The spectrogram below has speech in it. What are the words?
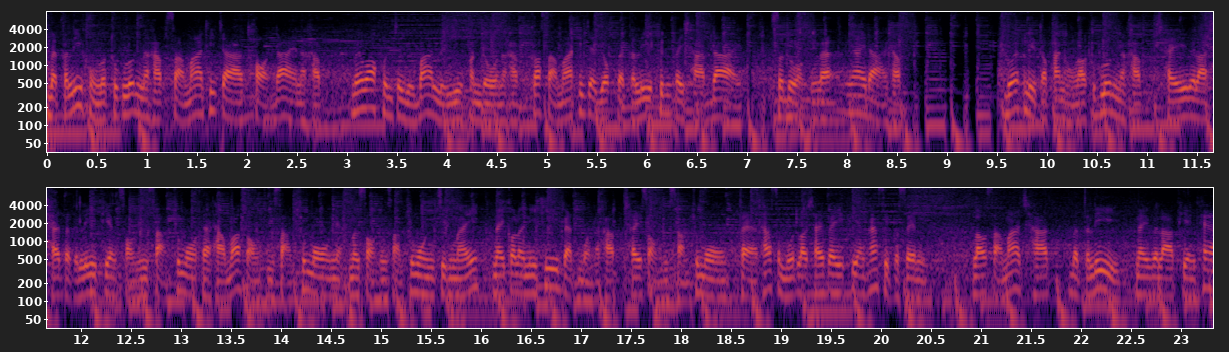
แบตเตอรี่ของรถทุกรุ่นนะครับ สามารถที่จะถอดได้นะครับ ไม่ว่าคุณจะอยู่บ้านหรืออยู่คอนโดนะครับ ก็สามารถที่จะยกแบตเตอรี่ขึ้นไปชาร์จได้ สะดวกและง่ายดายครับ ด้วยผลิตภัณฑ์ของเราทุกรุ่นนะครับใช้เวลาใช้แบตเตอรี่เพียง 2-3 ชั่วโมง แต่ถามว่า 2-3 ชั่วโมงเนี่ยมัน2-3 ชั่วโมงจริงไหมในกรณีที่แบตหมดนะครับใช้ 2-3 ชั่วโมง แต่ถ้าสมมติเราใช้ไปเพียง 50%เราสามารถชาร์จแบตเตอรี่ในเวลาเพียงแค่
